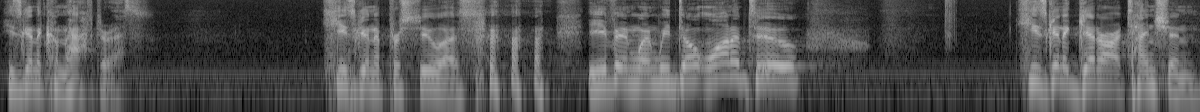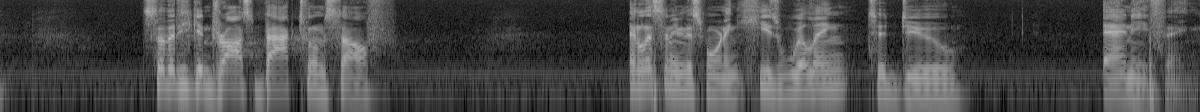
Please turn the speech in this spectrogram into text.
He's going to come after us. He's going to pursue us, even when we don't want him to. He's going to get our attention so that he can draw us back to himself. And listen to me this morning, he's willing to do anything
